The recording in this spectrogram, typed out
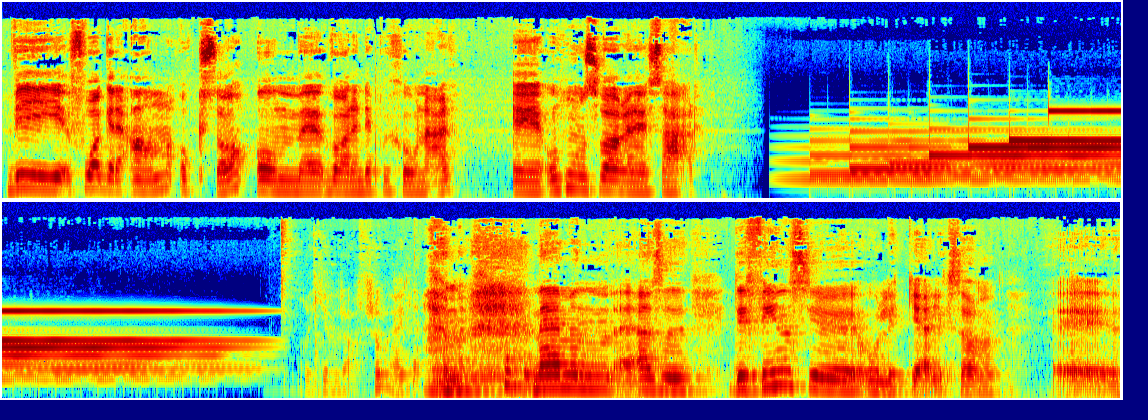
Vi frågade Ann också om eh, vad en depression är. Eh, och hon svarade så här. Fråga. Nej men alltså det finns ju olika liksom eh,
